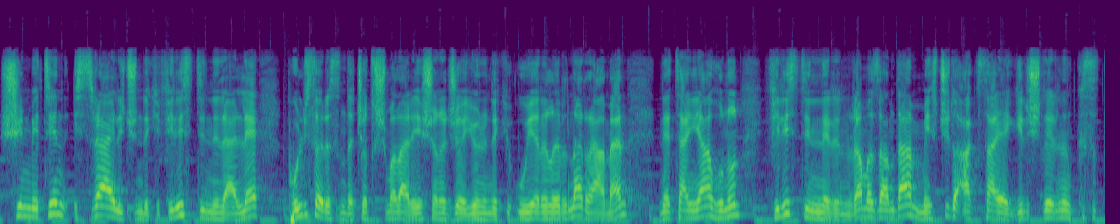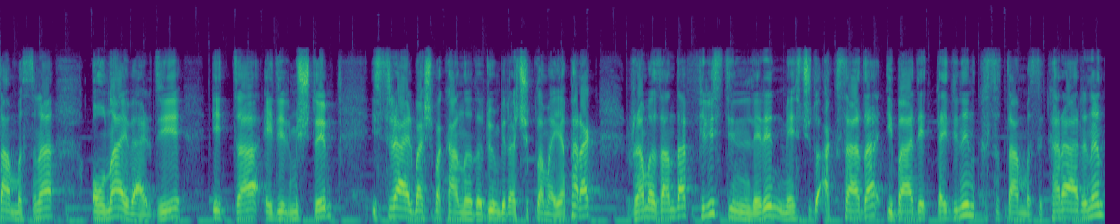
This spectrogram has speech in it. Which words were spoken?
Şinbet'in İsrail içindeki Filistinlilerle polis arasında çatışmalar yaşanacağı yönündeki uyarılarına rağmen Netanyahu'nun Filistinlilerin Ramazan'da Mescid-i Aksa'ya girişlerinin kısıtlanmasına onay verdi verdiği iddia edilmişti. İsrail Başbakanlığı da dün bir açıklama yaparak Ramazan'da Filistinlilerin Mescid-i Aksa'da ibadetlerinin kısıtlanması kararının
